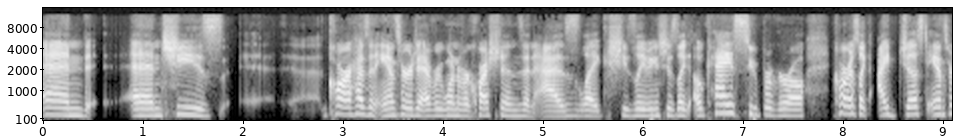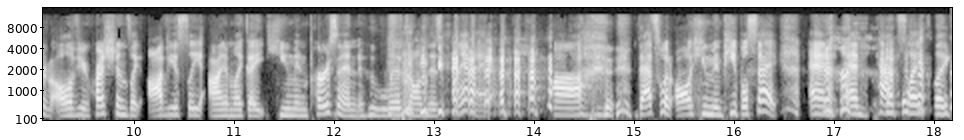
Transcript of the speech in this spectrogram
and and she's Car has an answer to every one of her questions. And as like she's leaving, she's like, okay, Supergirl. Kara's like, I just answered all of your questions. Like, obviously, I'm like a human person who lived on this planet. uh, that's what all human people say. And and Cat's like, like,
